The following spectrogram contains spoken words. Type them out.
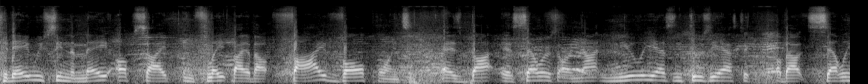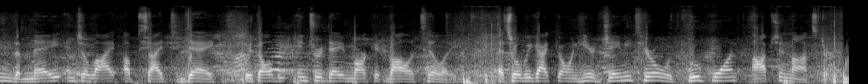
Today we've seen the May upside inflate by about five vol points as, as sellers are not nearly as enthusiastic about selling the May and July upside today with all the intraday market volatility. That's what we got going here. Jamie Tyrrell with Group 1 Option Monster.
